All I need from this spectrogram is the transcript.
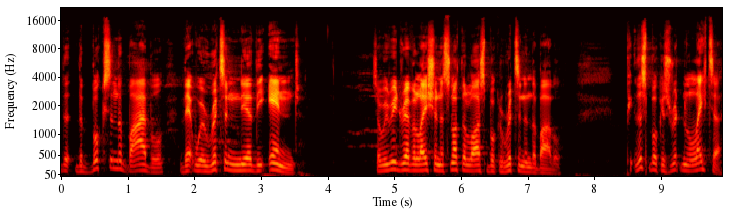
the, the, books in the Bible that were written near the end. So we read Revelation, it's not the last book written in the Bible. This book is written later,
